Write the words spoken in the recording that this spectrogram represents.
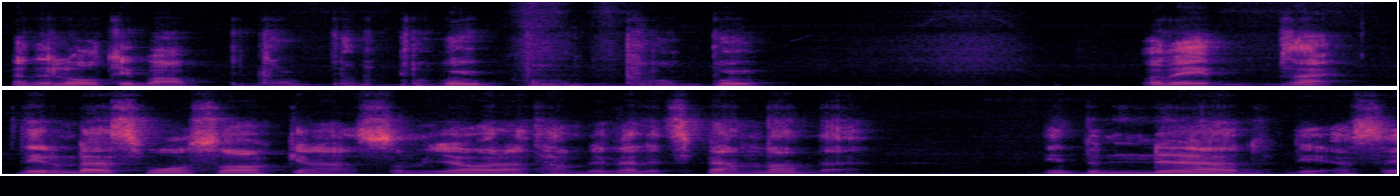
Men det låter ju bara... Och det är, här, det är de där små sakerna som gör att han blir väldigt spännande. Det är inte nöd... Alltså,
